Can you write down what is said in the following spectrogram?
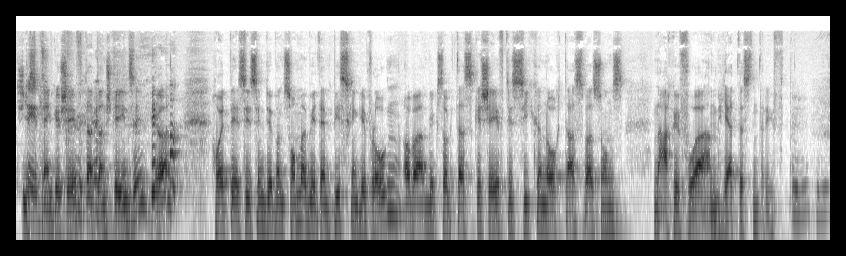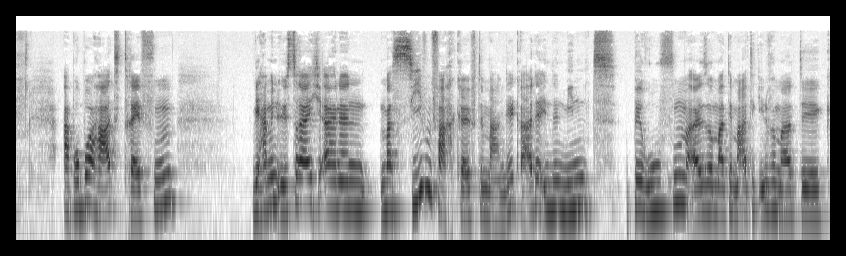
Steht. ist kein Geschäft da, dann stehen sie. Ja. Heute, sie sind über den Sommer wieder ein bisschen geflogen, aber wie gesagt, das Geschäft ist sicher noch das, was uns nach wie vor am härtesten trifft. Mhm. Apropos hart treffen, wir haben in Österreich einen massiven Fachkräftemangel, gerade in den MINT-Berufen, also Mathematik, Informatik,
